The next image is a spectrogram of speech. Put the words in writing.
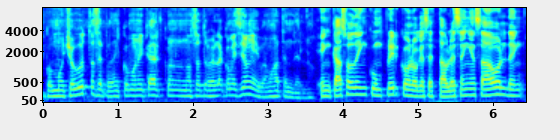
con mucho gusto se pueden comunicar con nosotros en la comisión y vamos a atenderlo. En caso de incumplir con lo que se establece en esa orden,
